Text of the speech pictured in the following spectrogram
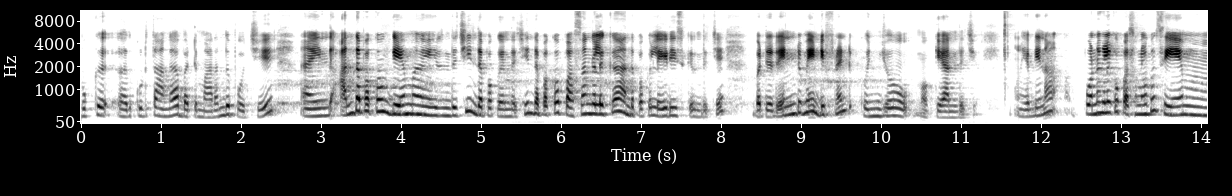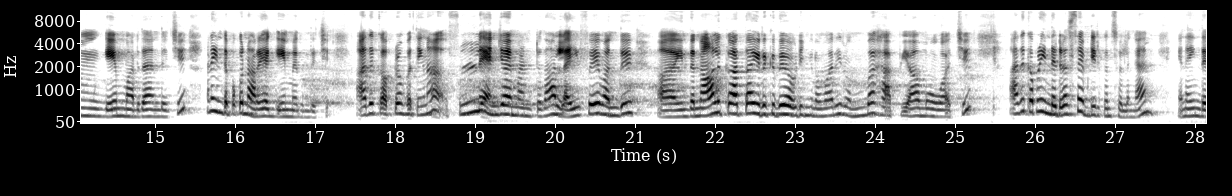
புக்கு அது கொடுத்தாங்க பட் மறந்து போச்சு. இந்த அந்த பக்கம் கேம் இருந்துச்சு இந்த பக்கம் இருந்துச்சு இந்த பக்கம் பசங்களுக்கு அந்த பக்கம் லேடிஸ்க்கு இருந்துச்சு பட் ரெண்டுமே டிஃப்ரெண்ட் கொஞ்சம் ஓகேயாக இருந்துச்சு. எப்படின்னா பொண்ணுங்களுக்கும் பசங்களுக்கும் சேம் கேம் மாதிரி தான் இருந்துச்சு. ஆனால் இந்த பக்கம் நிறைய கேம் இருந்துச்சு. அதுக்கப்புறம் பார்த்திங்கன்னா ஃபுல் என்ஜாய்மெண்ட்டு தான் லைஃபே வந்து இந்த நாளுக்காக தான் இருக்குது அப்படிங்கிற மாதிரி ரொம்ப ஹாப்பியாக மூவ் ஆச்சு. அதுக்கப்புறம் இந்த ட்ரெஸ் எப்படி இருக்குன்னு சொல்லுங்கள் ஏன்னா இந்த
